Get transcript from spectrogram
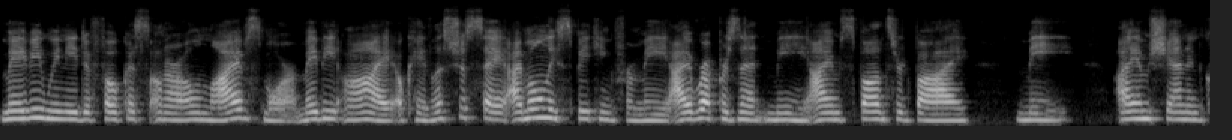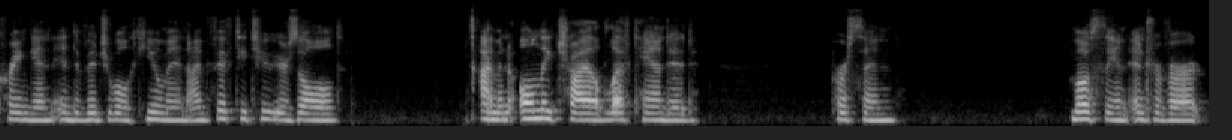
Maybe we need to focus on our own lives more. Maybe I, okay, let's just say I'm only speaking for me. I represent me. I am sponsored by me. I am Shannon Kringen, individual human. I'm 52 years old. I'm an only child, left handed person, mostly an introvert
